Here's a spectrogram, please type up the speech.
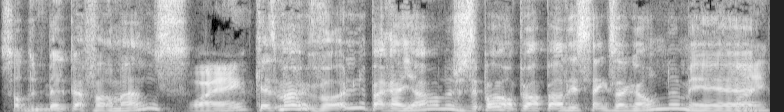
sortent d'une belle performance. Ouais. Quasiment un vol, là, par ailleurs. là. Je sais pas, on peut en parler 5 secondes, là, mais euh, Ouais.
